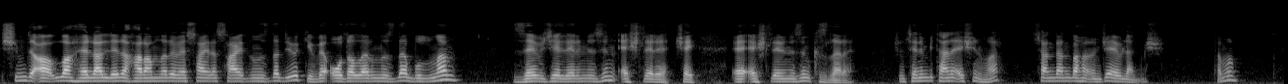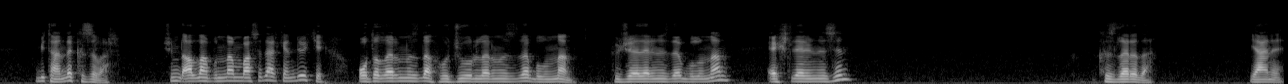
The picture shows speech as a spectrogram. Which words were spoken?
Şimdi Allah helalleri, haramları vesaire saydığınızda diyor ki ve odalarınızda bulunan zevcelerinizin eşleri, şey e, eşlerinizin kızları. Şimdi senin bir tane eşin var. Senden daha önce evlenmiş. Tamam? Bir tane de kızı var. Şimdi Allah bundan bahsederken diyor ki odalarınızda, hucurlarınızda bulunan, hücrelerinizde bulunan eşlerinizin kızları da. Yani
